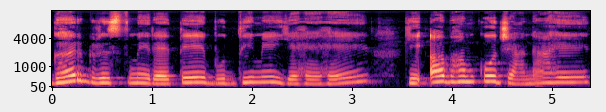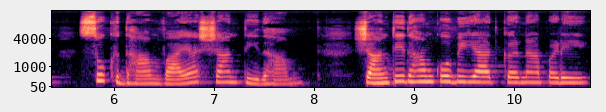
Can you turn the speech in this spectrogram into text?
घर गृहस्थ में रहते, बुद्धि में यह है कि अब हमको जाना है। सुख धाम वाया शांति धाम शांति धाम को भी याद करना पड़े।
